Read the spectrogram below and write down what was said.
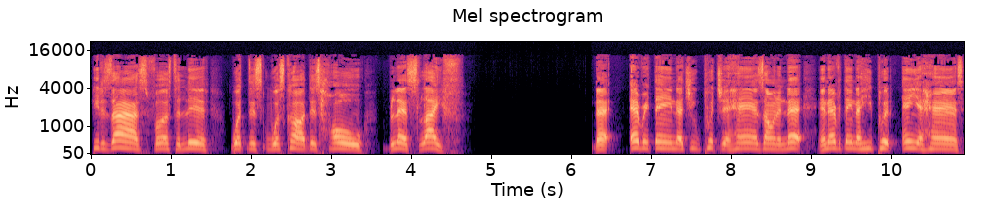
He desires for us to live what this what's called this whole blessed life. That everything that you put your hands on and that and everything that he put in your hands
